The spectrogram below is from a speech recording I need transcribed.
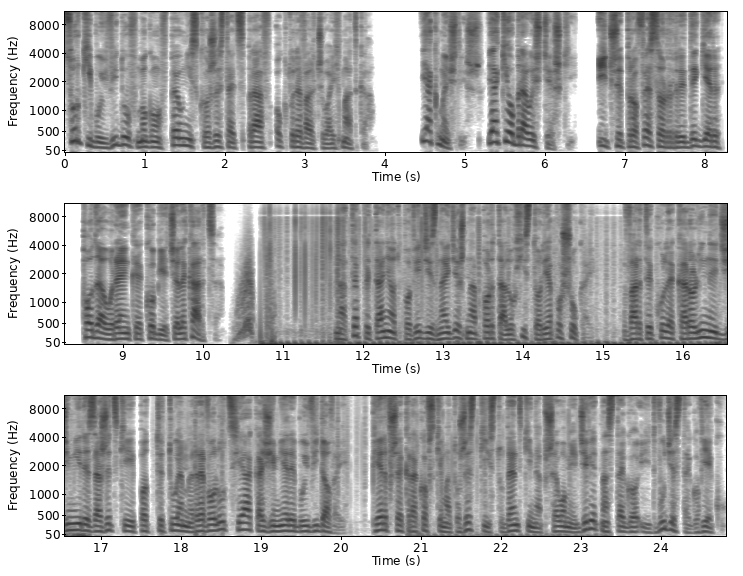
Córki bójwidów mogą w pełni skorzystać z praw, o które walczyła ich matka. Jak myślisz, jakie obrały ścieżki? I czy profesor Rydygier podał rękę kobiecie lekarce? Na te pytania odpowiedzi znajdziesz na portalu Historia Poszukaj w artykule Karoliny Dzimiry Zarzyckiej pod tytułem Rewolucja Kazimiery Bójwidowej. Pierwsze krakowskie maturzystki i studentki na przełomie XIX i XX wieku.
